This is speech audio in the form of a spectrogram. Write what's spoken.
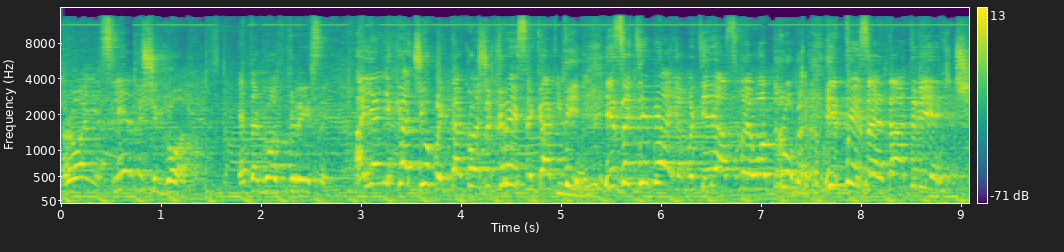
Ронни, следующий год – это год крысы. А я не хочу быть такой же крысой, как ты. Из-за тебя я потерял своего друга, и ты за это ответишь.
